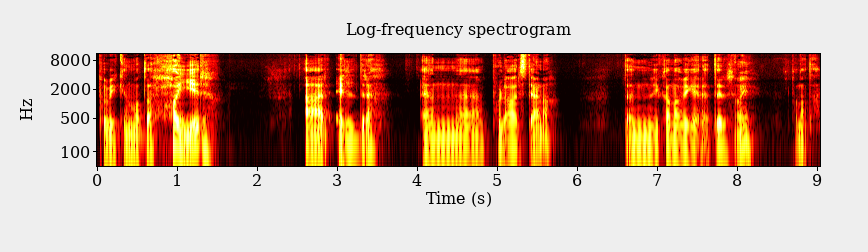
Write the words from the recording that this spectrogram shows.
på hvilken måte haier er eldre enn eh, polarstjerna. Den vi kan navigere etter Oi, på natta.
